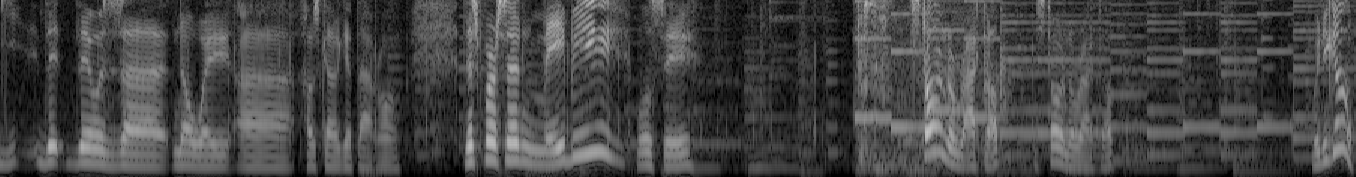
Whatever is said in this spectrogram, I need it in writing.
th- there was uh, no way uh, I was gonna get that wrong. This person, maybe we'll see. It's starting to rack up. It's starting to rack up. Where'd he go?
